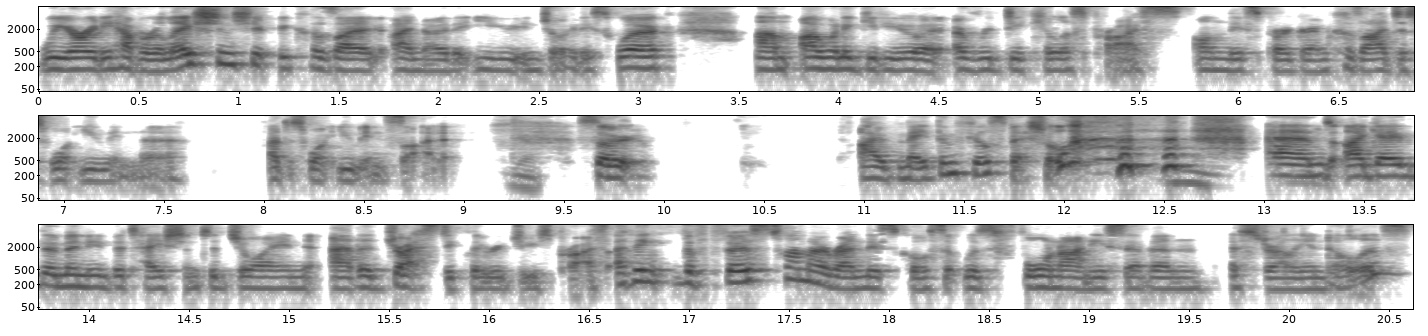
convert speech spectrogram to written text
we already have a relationship because I, I know that you enjoy this work, um, I want to give you a, a ridiculous price on this program because I just want you in the, I just want you inside it. Yeah. So I made them feel special mm. and I gave them an invitation to join at a drastically reduced price. I think the first time I ran this course, it was 497 Australian dollars.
